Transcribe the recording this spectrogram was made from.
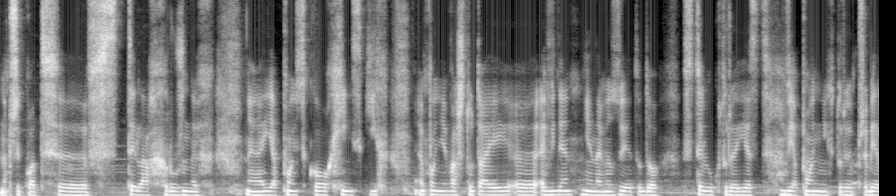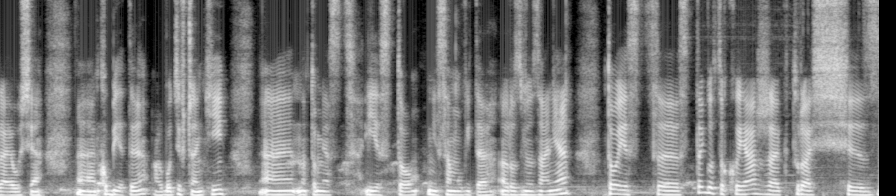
na przykład e, w stylach różnych e, japońsko-chińskich, ponieważ tutaj e, ewidentnie nawiązuje to do stylu, który jest w Japonii, który przebierają się e, kobiety albo dziewczynki. E, Natomiast jest to niesamowite rozwiązanie. To jest e, z tego, co kojarzę, któraś z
